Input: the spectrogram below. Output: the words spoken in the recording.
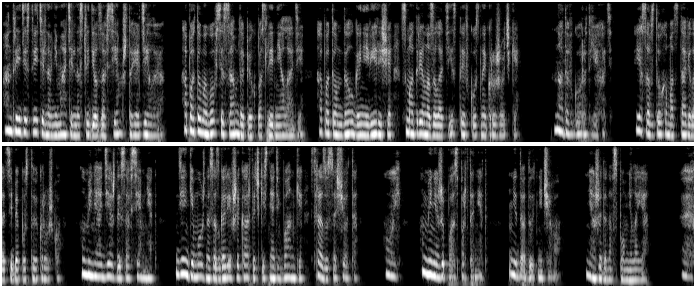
Андрей действительно внимательно следил за всем, что я делаю. А потом и вовсе сам допек последние оладьи, а потом долго неверяще смотрел на золотистые вкусные кружочки. «Надо в город ехать». Я со вздохом отставила от себя пустую кружку. «У меня одежды совсем нет, Деньги можно со сгоревшей карточки снять в банке сразу со счета. Ой, у меня же паспорта нет. Не дадут ничего. Неожиданно вспомнила я. Эх,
